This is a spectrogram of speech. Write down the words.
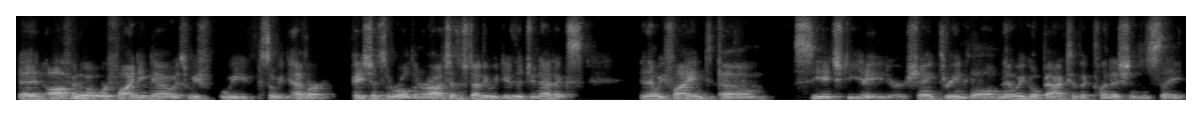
And often what we're finding now is we we so we have our patients enrolled in our autism study, we do the genetics, and then we find um, CHD8 or SHANK3 involved. And then we go back to the clinicians and say,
